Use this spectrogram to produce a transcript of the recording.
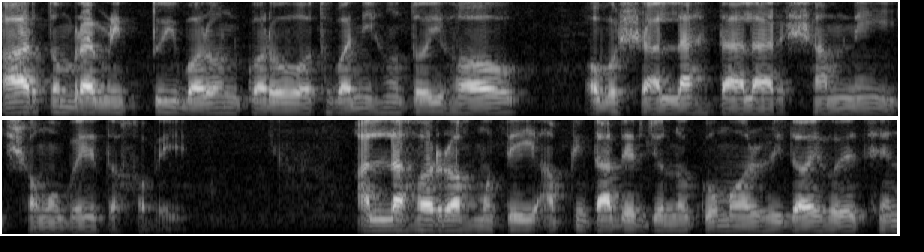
আর তোমরা মৃত্যুই বরণ করো অথবা নিহতই হও অবশ্য আল্লাহ তাআলার সামনেই সমবেত হবে। আল্লাহর রহমতেই আপনি তাদের জন্য কোমল হৃদয় হয়েছেন।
